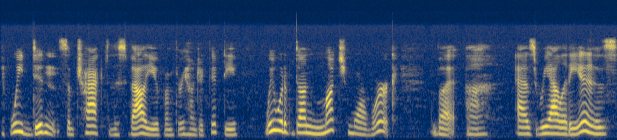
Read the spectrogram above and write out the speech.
if we didn't subtract this value from 350, we would have done much more work. But uh, as reality is,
